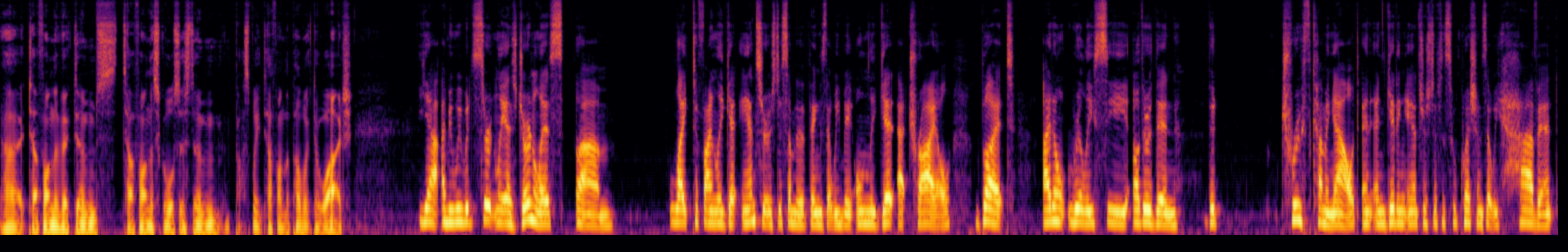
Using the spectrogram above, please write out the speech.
uh, tough on the victims, tough on the school system, and possibly tough on the public to watch. Yeah, I mean, we would certainly, as journalists, um, like to finally get answers to some of the things that we may only get at trial, but I don't really see, other than the truth coming out and, and getting answers to some questions that we haven't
